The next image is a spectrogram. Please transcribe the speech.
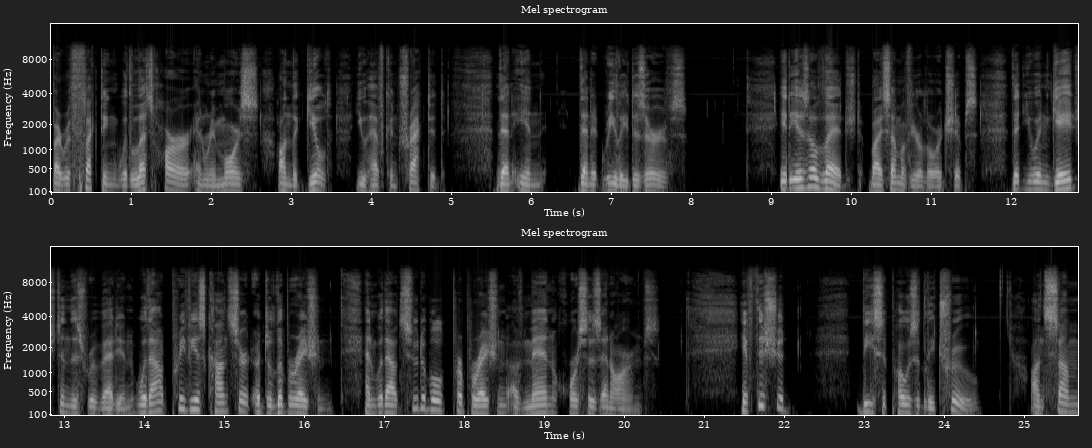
by reflecting with lefs horror and remorfe on the guilt you have contracted, than it really deferves. It is alledged by fome of your lordfhips, that you engaged in this rebellion without previous concert or deliberation, and without fuitable preparation of men, horfes, and arms. If this fhould be fuppofedly true, on fome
